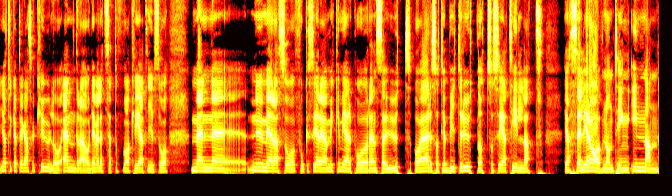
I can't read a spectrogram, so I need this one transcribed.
jag tycker att det är ganska kul att ändra och det är väl ett sätt att få vara kreativ så. Men eh, numera så fokuserar jag mycket mer på att rensa ut och är det så att jag byter ut något så ser jag till att jag säljer av någonting innan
